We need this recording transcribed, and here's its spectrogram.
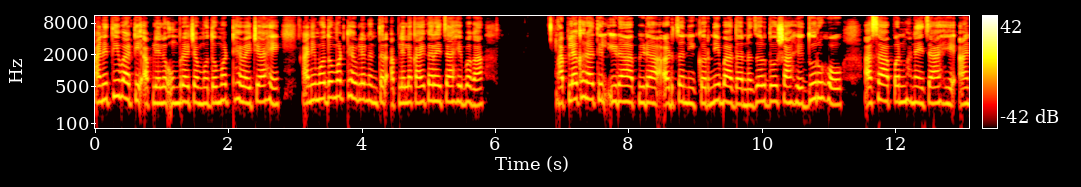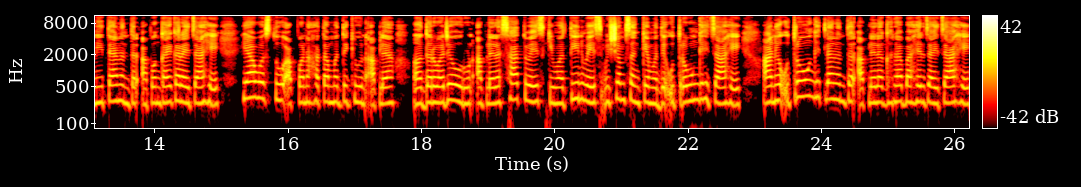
आणि ती वाटी आपल्याला उंबऱ्याच्या मधोमध ठेवायची आहे. आणि मधोमध ठेवल्यानंतर आपल्याला काय करायचं आहे बघा आपल्या घरातील इडा पिडा अडचणी करणी बाधा नजरदोष आहे दूर हो असं आपण म्हणायचं आहे आणि त्यानंतर आपण काय करायचं आहे? या वस्तू आपण हातामध्ये घेऊन आपल्या दरवाजावरून दरवाज्यावरून आपल्याला सात वेळेस किंवा तीन वेळेस विषम संख्येमध्ये उतरवून घ्यायचं आहे आणि उतरवून घेतल्यानंतर आपल्याला घराबाहेर जायचं आहे.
